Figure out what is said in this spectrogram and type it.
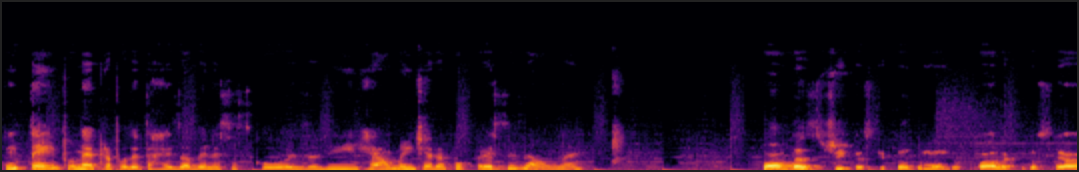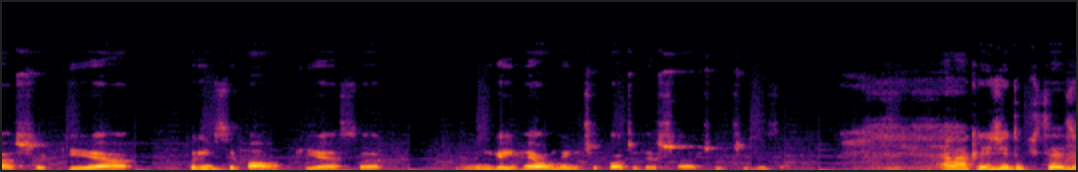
com tempo, né, para poder estar tá resolvendo essas coisas e realmente era por precisão, né? Qual das dicas que todo mundo fala que você acha que é a principal, que essa ninguém realmente pode deixar de utilizar? Eu acredito que seja,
